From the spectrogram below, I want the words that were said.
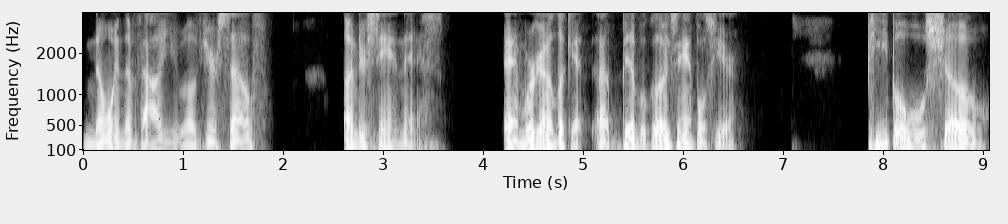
knowing the value of yourself, understand this. And we're going to look at uh, biblical examples here. People will show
